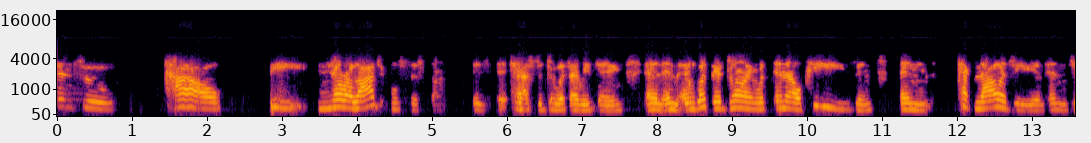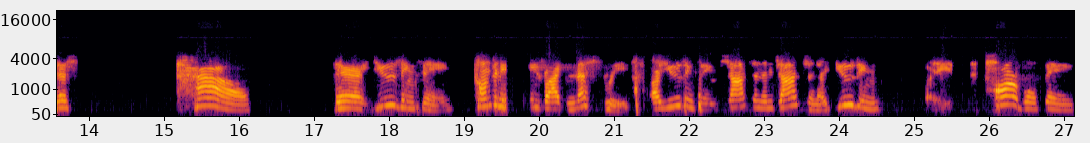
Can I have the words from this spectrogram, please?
into how the neurological system is it has to do with everything and, and, and what they're doing with NLPs and and technology and, and just how they're using things. Companies like Nestle are using things. Johnson and Johnson are using horrible things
